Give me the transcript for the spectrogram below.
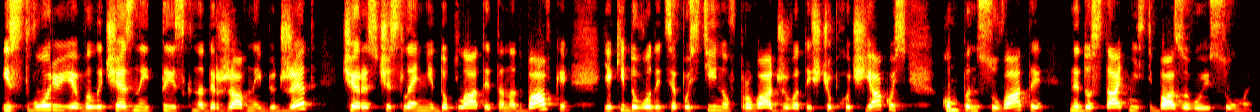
і створює величезний тиск на державний бюджет через численні доплати та надбавки, які доводиться постійно впроваджувати, щоб, хоч якось, компенсувати недостатність базової суми.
